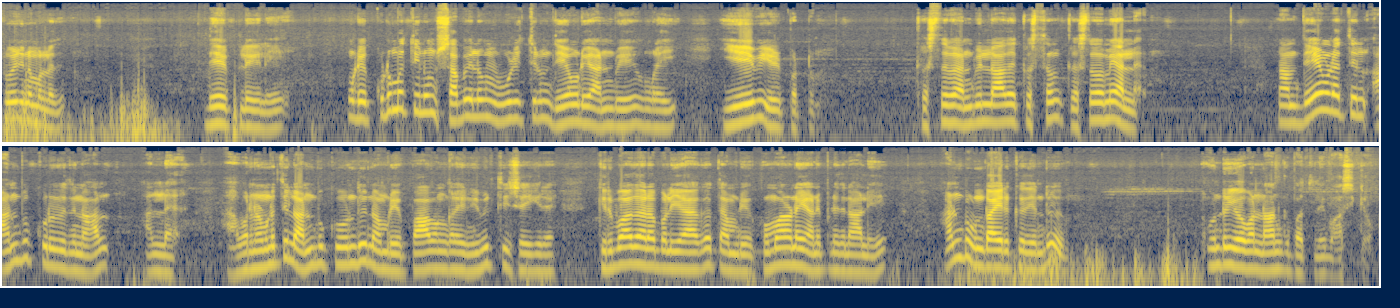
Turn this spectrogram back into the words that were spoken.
பிரயோஜனம் உள்ளது தேவ பிள்ளைகளே உங்களுடைய குடும்பத்திலும் சபையிலும் ஊழியத்திலும் தேவனுடைய அன்பே உங்களை ஏவி எழுப்பட்டும். கிறிஸ்தவ அன்பில்லாத கிறிஸ்தவம் கிறிஸ்தவமே அல்ல. நாம் தேவனிடத்தில் அன்பு கூறுவதனால் அல்ல. அவர் நம்மிடத்தில் அன்பு கூர்ந்து நம்முடைய பாவங்களை நிவர்த்தி செய்கிற கிருபாதார பலியாக தம்முடைய குமாரனை அனுப்பினதினாலே அன்பு உண்டாயிருக்கிறது என்று ஒன்று யோவன் நான்கு பத்திலே வாசிக்கிறோம்.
